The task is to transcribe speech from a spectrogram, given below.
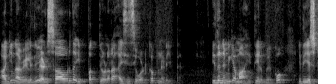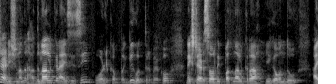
ಆಗಿ ನಾವು ಹೇಳಿದ್ವಿ, ಎರಡು ಸಾವಿರದ ಇಪ್ಪತ್ತೇಳರ I C C world cup ನಡೆಯುತ್ತೆ. ಇದು ನಿಮಗೆ ಮಾಹಿತಿ ಇರಬೇಕು. ಇದು ಎಷ್ಟನೇ ಅಡಿಷನ್ ಅಂದರೆ ಹದಿನಾಲ್ಕನೇ I C C world cup ಬಗ್ಗೆ ಗೊತ್ತಿರಬೇಕು. ನೆಕ್ಸ್ಟ್ ಎರಡು ಸಾವಿರದ ಇಪ್ಪತ್ನಾಲ್ಕರ ಈಗ ಒಂದು I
